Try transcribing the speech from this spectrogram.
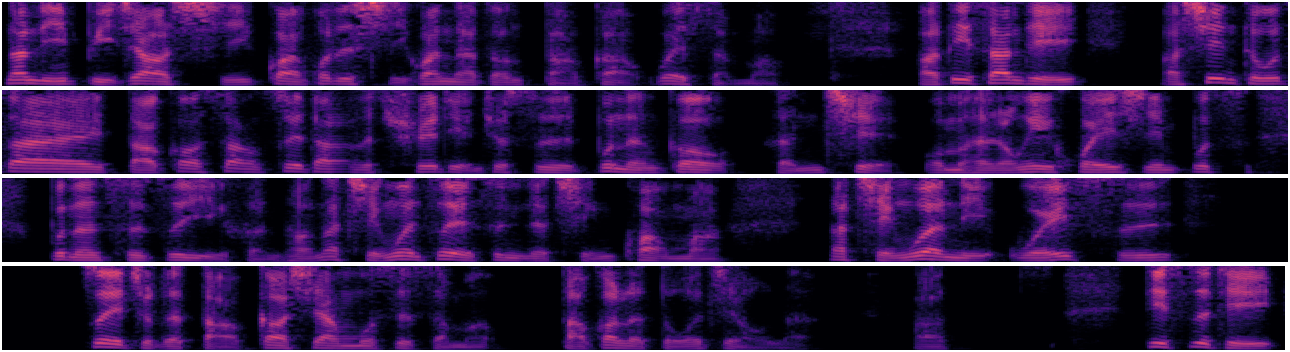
那你比较习惯或者喜欢哪种祷告？为什么？啊，第三题啊，信徒在祷告上最大的缺点就是不能够恒切，我们很容易灰心，不持不能持之以恒哈。那请问这也是你的情况吗？那请问你维持最久的祷告项目是什么？祷告了多久了？啊，第四题，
